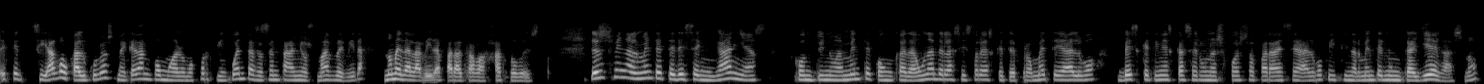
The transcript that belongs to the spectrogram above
es que si hago cálculos me quedan como a lo mejor 50, 60 años más de vida, no me da la vida para trabajar todo esto. Entonces finalmente te desengañas continuamente con cada una de las historias que te promete algo, ves que tienes que hacer un esfuerzo para ese algo y finalmente nunca llegas, ¿no?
